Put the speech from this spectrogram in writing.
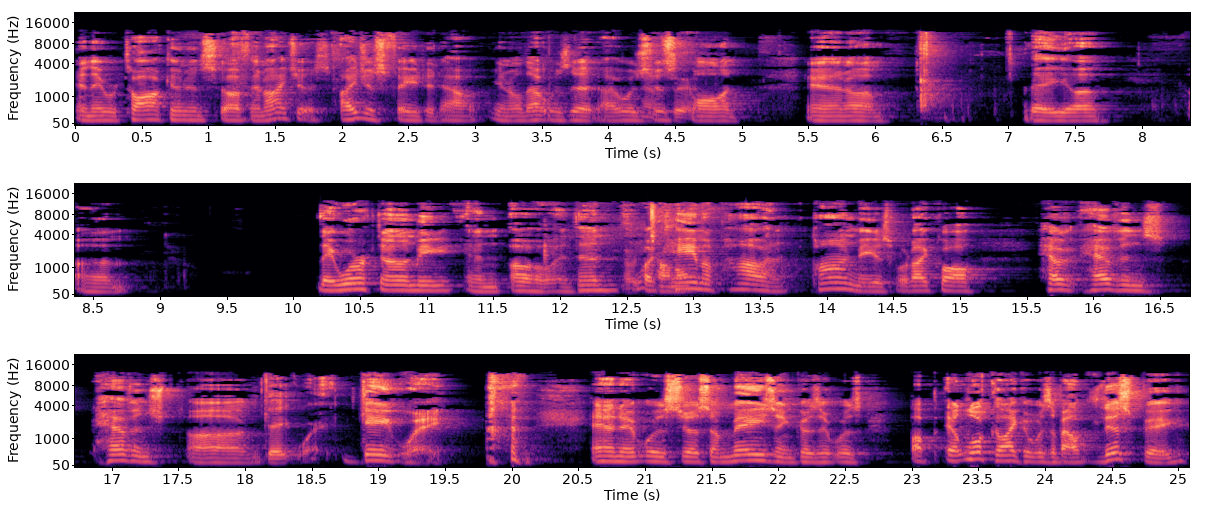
and they were talking and stuff. And I just, I just faded out. You know, that was it. I was That's just it. gone. And, um, they, uh, they worked on me and oh and then what tunnel? came upon upon me is what i call heaven's heaven's uh, Gateway. gateway and it was just amazing because it was up, it looked like it was about this big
